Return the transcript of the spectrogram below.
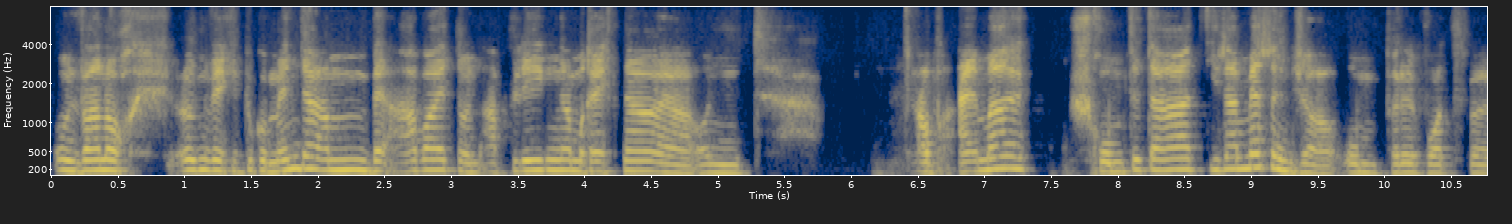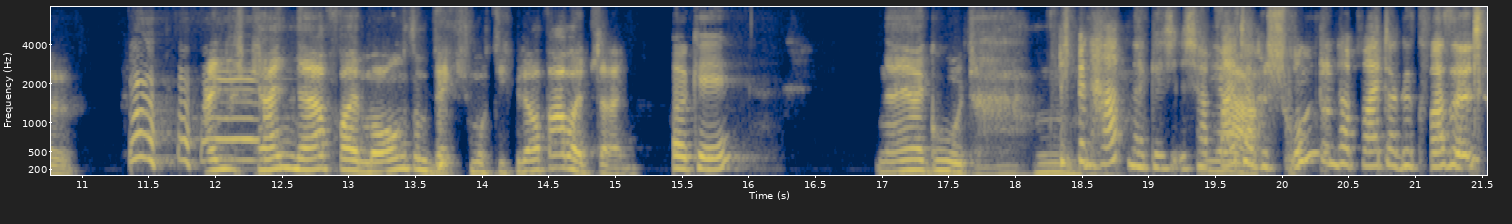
Und war noch irgendwelche Dokumente am Bearbeiten und Ablegen am Rechner. Ja, und auf einmal schrumpfte da dieser Messenger um Viertel vor zwölf. Eigentlich kein Nerv, weil morgens um sechs musste ich wieder auf Arbeit sein. Okay. Naja, gut. Hm. Ich bin hartnäckig. Ich habe ja. weiter geschrumpft und habe weiter gequasselt.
